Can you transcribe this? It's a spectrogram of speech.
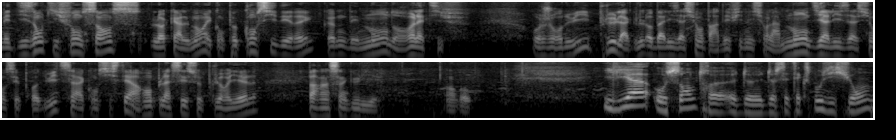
mais disons qui font sens localement et qu'on peut considérer comme des mondes relatifs. Aujourd'hui, plus la globalisation, par définition, la mondialisation s'est produite, ça a consisté à remplacer ce pluriel par un singulier, en gros. Il y a au centre de, cette exposition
